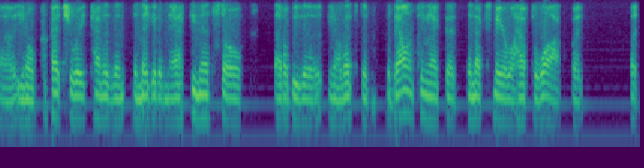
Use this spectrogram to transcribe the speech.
uh, you know, perpetuate kind of the, the negative nastiness. So that'll be the, you know, that's the, the balancing act that the next mayor will have to walk. But, but,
